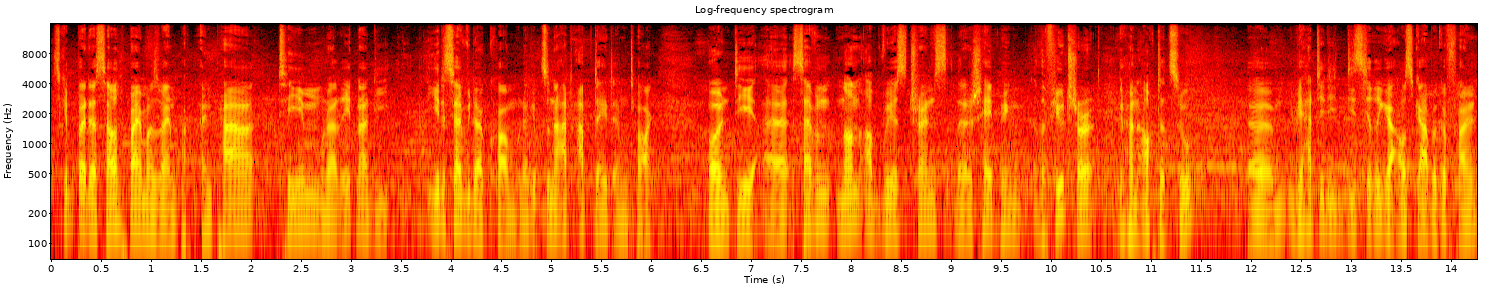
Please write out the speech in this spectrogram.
Es gibt bei der South by immer so ein, ein paar Themen oder Redner, die jedes Jahr wiederkommen. Und da gibt es so eine Art Update im Talk. Und die äh, Seven Non-Obvious Trends That Are Shaping the Future gehören auch dazu. Ähm, wie hat dir die diesjährige Ausgabe gefallen?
